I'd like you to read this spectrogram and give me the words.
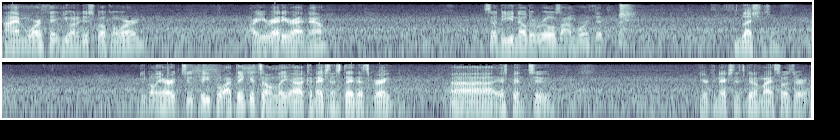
I'm worth it. You want to do spoken word? Are you ready right now? So, do you know the rules? I'm worth it. Bless you, sir. You've only heard two people. I think it's only uh, Connection State. That's great. Uh, it's been two. Your connection is good on mine. So, is there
